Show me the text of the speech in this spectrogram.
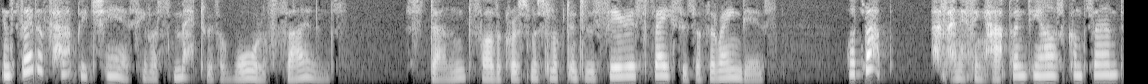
instead of happy cheers, he was met with a wall of silence. Stunned, Father Christmas looked into the serious faces of the reindeers. What's up? Has anything happened? he asked, concerned.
